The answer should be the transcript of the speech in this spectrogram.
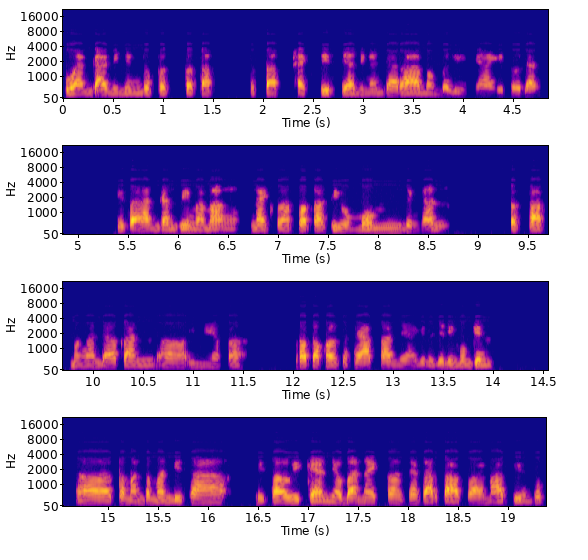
UMKM ini untuk tetap tetap eksis ya dengan cara membelinya gitu dan disarankan sih memang naik transportasi umum dengan tetap mengandalkan uh, ini apa protokol kesehatan ya gitu. Jadi mungkin uh, teman-teman bisa bisa weekend nyoba naik Transjakarta atau MRT untuk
